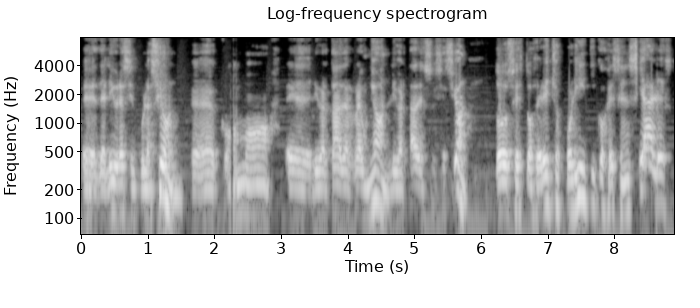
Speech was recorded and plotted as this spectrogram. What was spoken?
eh, de libre circulación, eh, como eh, libertad de reunión, libertad de asociación. Todos estos derechos políticos esenciales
